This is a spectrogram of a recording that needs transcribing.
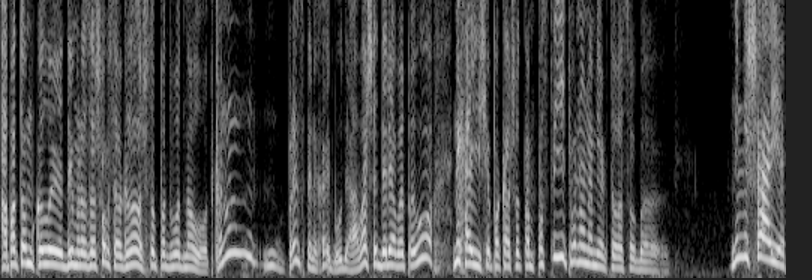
а потім, коли дим розійшовся, оказалось, що підводна лодка. Ну, в принципі, нехай буде. А ваше дереве ПВО, нехай ще поки що там постоїть, воно нам як то особо не мішає.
